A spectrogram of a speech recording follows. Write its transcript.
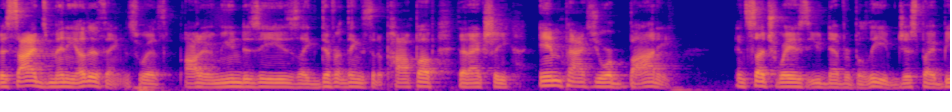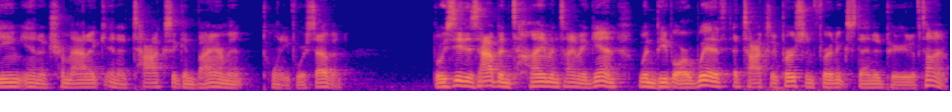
Besides many other things with autoimmune disease, like different things that pop up that actually impact your body in such ways that you'd never believe just by being in a traumatic and a toxic environment 24 7. But we see this happen time and time again when people are with a toxic person for an extended period of time.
